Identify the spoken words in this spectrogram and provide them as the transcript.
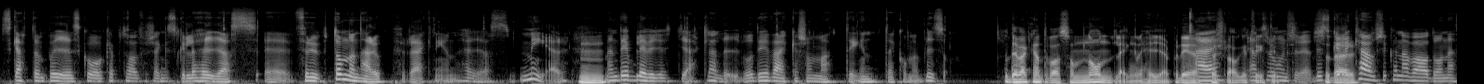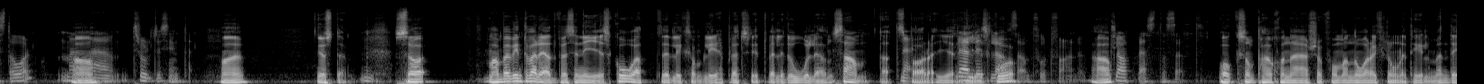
skatten på ISK och kapitalförsäkring skulle höjas eh, förutom den här uppräkningen höjas mer. Mm. Men det blev ju ett jäkla liv och det verkar som att det inte kommer bli så. Och det verkar inte vara som någon längre hejar på det Nej, förslaget jag riktigt. tror inte det. Det Så skulle där- kanske kunna vara då nästa år. Men Ja. eh, troligtvis inte. Nej, just det. Mm. Så man behöver inte vara rädd för sin ISK att det liksom blir plötsligt väldigt olönsamt att Nej, spara i en Väldigt ISK. lönsamt fortfarande. Ja. Klart bästa sätt. Och som pensionär så får man några kronor till men det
